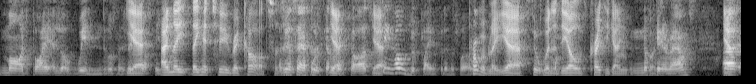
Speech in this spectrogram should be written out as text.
marred by a lot of wind, wasn't it? It was Yeah, gusty. and they, they had two red cards. I was going to say, I thought it was a couple yeah. of red cards. Yeah. Dean Holes was playing for them as well. Probably, yeah. Still- when the old crazy gang knocking was. around. Yeah. Uh,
